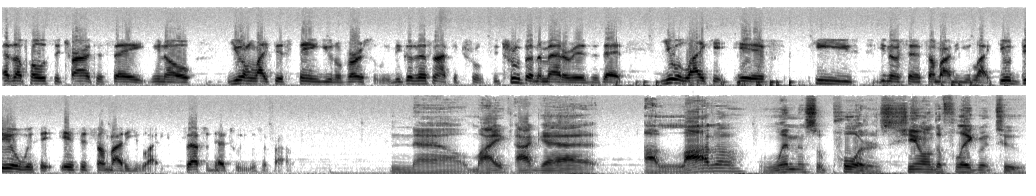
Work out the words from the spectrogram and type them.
as opposed to trying to say, you know, you don't like this thing universally because that's not the truth. The truth of the matter is is that you'll like it if he's, you know, I'm saying somebody you like. You'll deal with it if it's somebody you like. So that's what that tweet was about. Now, Mike, I got a lot of women supporters She on the Flagrant 2.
